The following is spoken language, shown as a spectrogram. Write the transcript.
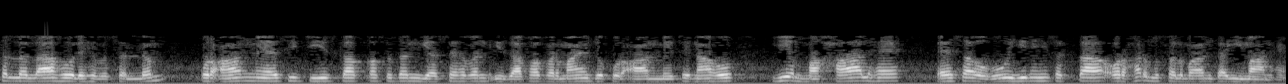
صلی اللہ علیہ وسلم قرآن میں ایسی چیز کا قصدن یا سہون اضافہ فرمائیں جو قرآن میں سے نہ ہو۔ یہ محال ہے ایسا ہو ہی نہیں سکتا اور ہر مسلمان کا ایمان ہے۔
